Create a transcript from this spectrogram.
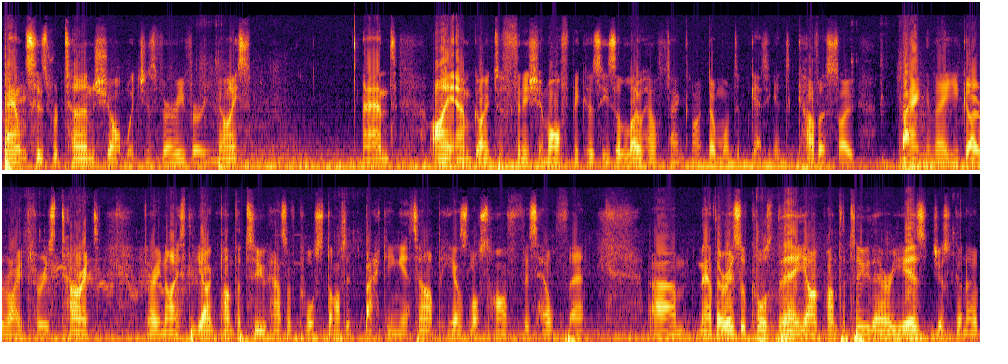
Bounce his return shot, which is very, very nice. And I am going to finish him off because he's a low health tank and I don't want him getting into cover. So bang, there you go, right through his turret. Very nice. The Jagdpanther 2 has, of course, started backing it up. He has lost half of his health there. Um, now, there is, of course, their Jagdpanther 2. There he is, just going to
